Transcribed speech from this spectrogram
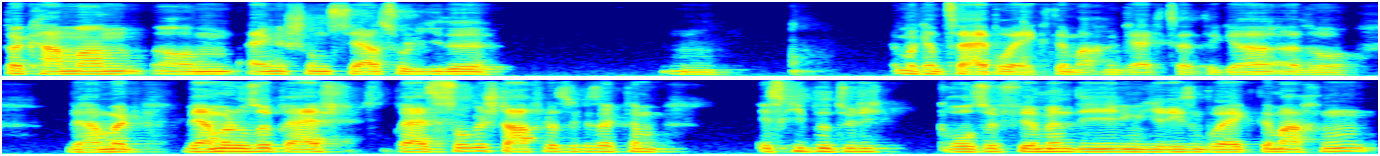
da kann man ähm, eigentlich schon sehr solide, mh, hm, man kann zwei Projekte machen gleichzeitig. Ja? Also wir haben halt, wir haben halt unsere Preis, Preise so gestaffelt, dass wir gesagt haben, es gibt natürlich große Firmen, die irgendwie Riesenprojekte machen.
